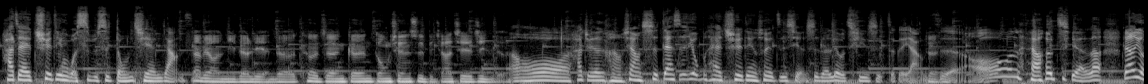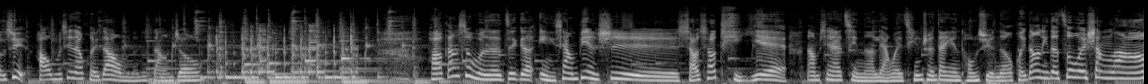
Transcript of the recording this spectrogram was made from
他在确定我是不是东迁这样子。代表你的脸的特征跟东迁是比较接近的。哦，他觉得好像是，但是又不太确定，所以只显示了六七十这个样子。哦，了解了，非常有趣。好，我们现在回到我们的录当中。好，刚是我们的这个影像辨识小小体验。那我们现在请呢两位青春代言同学呢回到您的座位上啦。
